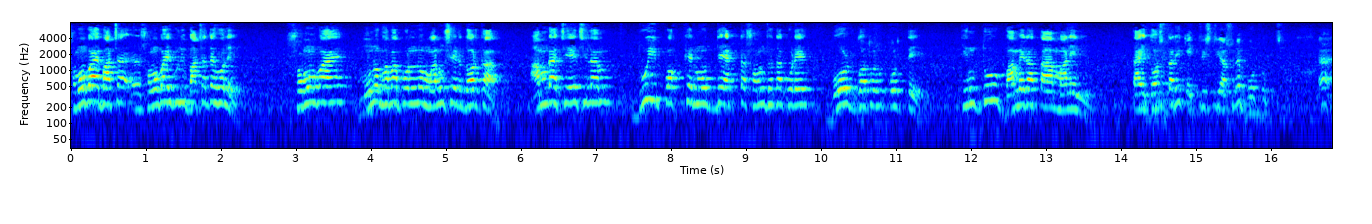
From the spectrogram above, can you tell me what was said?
সমবায় বাঁচা, সমবায়গুলি বাঁচাতে হলে সমবায় মনোভাবাপন্ন মানুষের দরকার। আমরা চেয়েছিলাম দুই পক্ষের মধ্যে একটা সমঝোতা করে বোর্ড গঠন করতে, কিন্তু বামেরা তা মানেনি। তাই দশ তারিখ একত্রিশটি আসনে ভোট হচ্ছে। হ্যাঁ?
